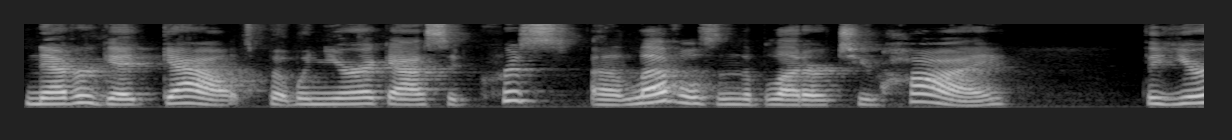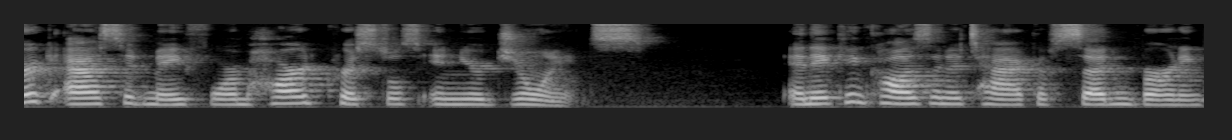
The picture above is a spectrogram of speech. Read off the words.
never get gout, but when uric acid uh, levels in the blood are too high, the uric acid may form hard crystals in your joints, and it can cause an attack of sudden burning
